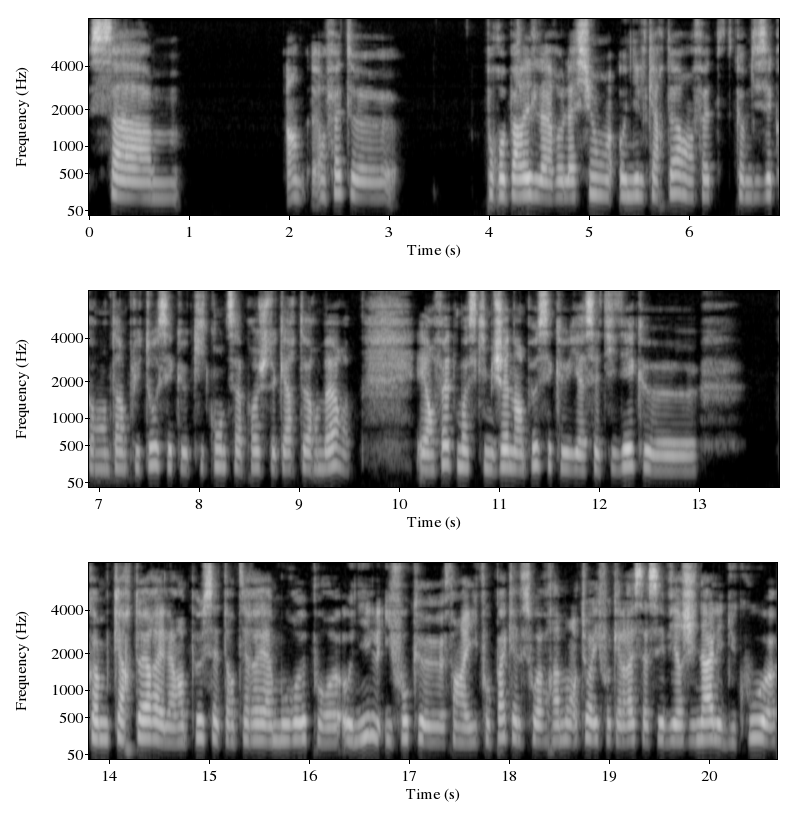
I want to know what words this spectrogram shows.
ça. En, en fait, pour reparler de la relation O'Neill-Carter, en fait, comme disait Corentin plus tôt, c'est que quiconque s'approche de Carter meurt. Et en fait, moi, ce qui me gêne un peu, c'est qu'il y a cette idée que comme Carter, elle a un peu cet intérêt amoureux pour euh, O'Neill, il faut que, enfin, il faut pas qu'elle soit vraiment, tu vois, il faut qu'elle reste assez virginale et du coup, euh,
